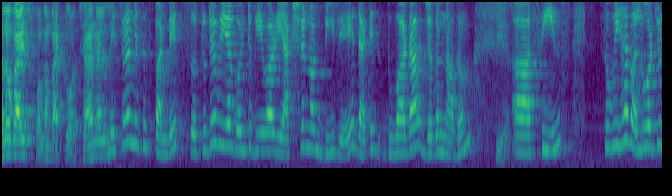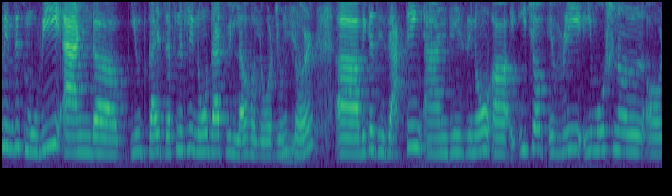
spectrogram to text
Hello guys, welcome back to our channel. Mr. and Mrs. Pandit. So today we are going to give our reaction on DJ that is Duvvada Jagannadham Yes. uh, scenes. So we have Allu Arjun in this movie, and uh, you guys definitely know that we love Allu Arjun, Yes. sir, uh, because his acting and his you know uh, each of every emotional or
